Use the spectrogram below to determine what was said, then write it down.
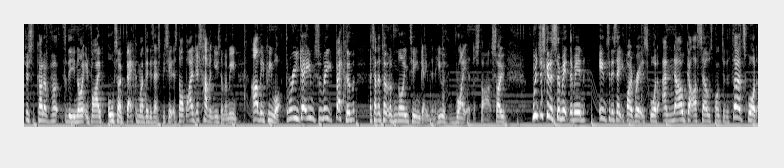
just kind of for the United vibe. Also, Beckham, I did his SBC at the start, but I just haven't used him. I mean, RVP, what, three games for me? Beckham has had a total of 19 games, and he was right at the start. So, we're just going to submit them in into this 85 rated squad and now get ourselves onto the third squad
